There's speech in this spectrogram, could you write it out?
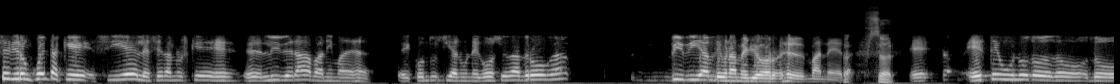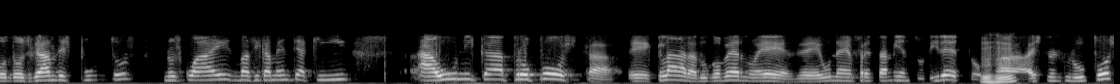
se dieron cuenta que si eles eran los que eh, lideraban y eh, conducían un negocio de droga, vivían de una mejor eh, manera. Eh, este é uno do, do, do, dos grandes puntos nos quais, basicamente, aquí a única proposta eh, clara do governo é de um enfrentamento direto uh -huh. a estes grupos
